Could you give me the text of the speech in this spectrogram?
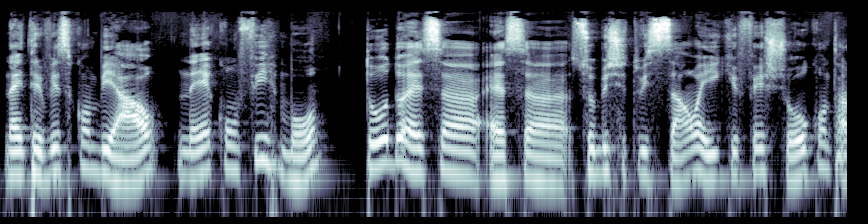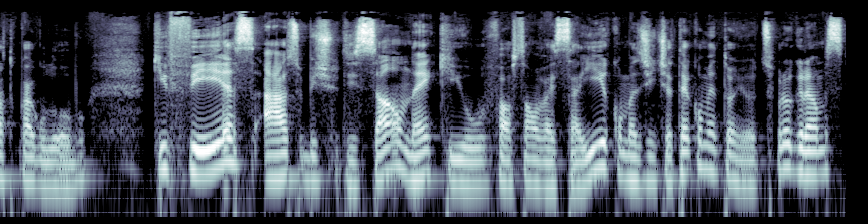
na entrevista com Bial, né, confirmou toda essa essa substituição aí que fechou o contrato com a Globo, que fez a substituição, né, que o Faustão vai sair, como a gente até comentou em outros programas,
